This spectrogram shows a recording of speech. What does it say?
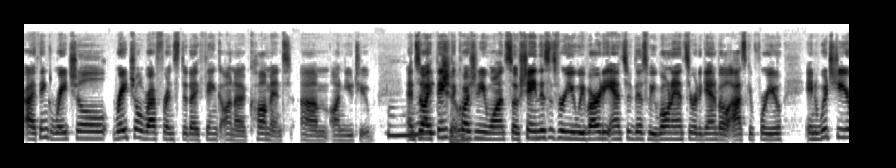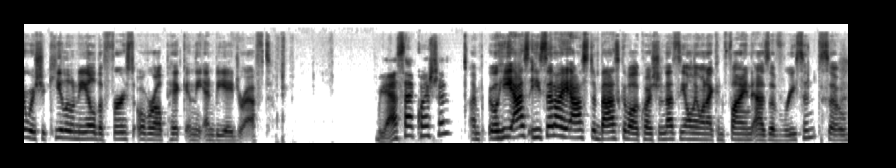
I think Rachel Rachel referenced it. I think on a comment um, on YouTube, and so I think the question he wants. So Shane, this is for you. We've already answered this. We won't answer it again, but I'll ask it for you. In which year was Shaquille O'Neal the first overall pick in the NBA draft? We asked that question. I'm, well, he asked. He said I asked a basketball question. That's the only one I can find as of recent. So,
